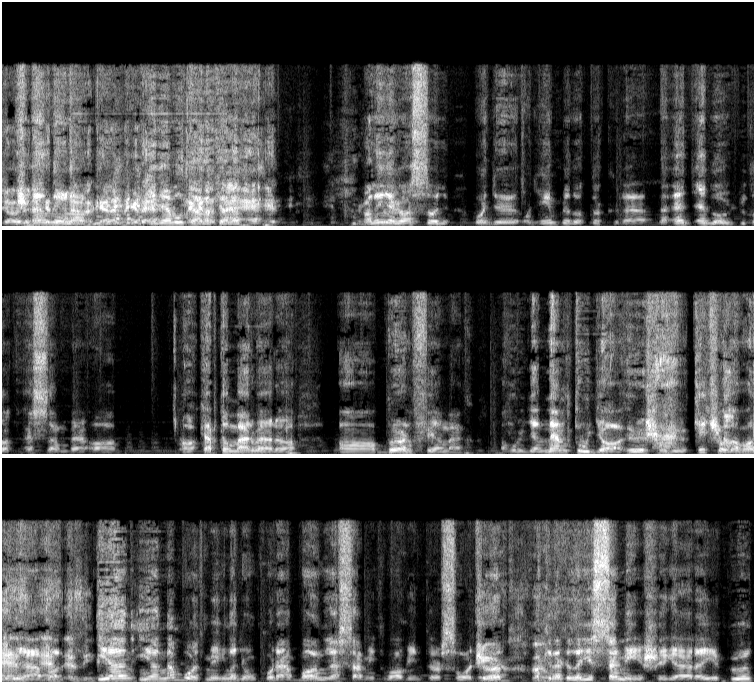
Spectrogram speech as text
Ja, És ennél a- utána kellett, neked, Nekem utána kellett. e- e- A lényeg az, hogy, hogy, hogy én például tökre, de egy, egy dolog jutott eszembe a, a Captain Marvelről, a Burn filmek, ahol ugye nem tudja a hős, hogy ő kicsoda Na, valójában. Ez, ez, ez Ilyen, ilyen nem volt még nagyon korábban, leszámítva a Winter Soldier, Igen, akinek az egész személyisége erre épül,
